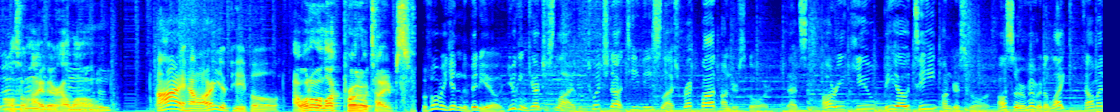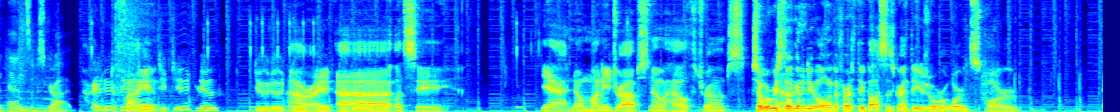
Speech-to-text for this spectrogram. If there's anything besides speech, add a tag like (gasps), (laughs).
Also, hi there, hello. Hi, how are you people? I want to unlock prototypes. Before we get into the video, you can catch us live at twitch.tv slash reqbot underscore. That's R-E-Q-B-O-T underscore. Also remember to like, comment, and subscribe. Alright, Defiant. Alright, uh, let's see. Yeah, no money drops, no health drops. So were we still gonna do only the first three bosses grant the usual rewards, or...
